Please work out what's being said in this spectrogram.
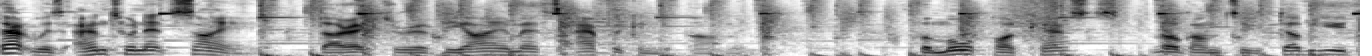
That was Antoinette Sayeh, Director of the IMF's African Department. For more podcasts, log on to www.imf.org.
